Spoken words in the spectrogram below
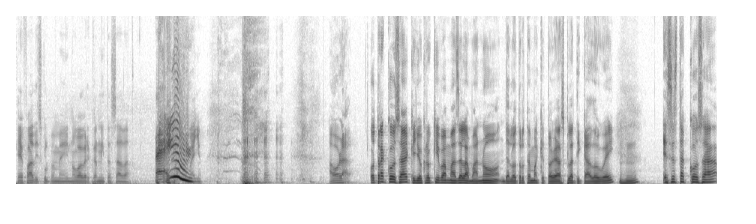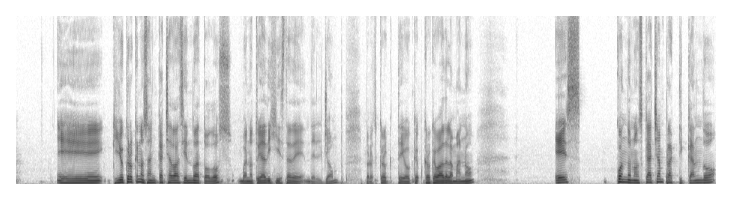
jefa, discúlpeme, no va a haber carnita asada. Ahora, otra cosa que yo creo que iba más de la mano del otro tema que todavía has platicado, güey, es esta cosa eh, que yo creo que nos han cachado haciendo a todos. Bueno, tú ya dijiste de- del jump, pero creo que, te digo que creo que va de la mano. Es cuando nos cachan practicando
